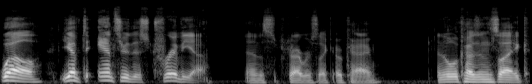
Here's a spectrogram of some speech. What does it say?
well, you have to answer this trivia. And the subscriber's like, okay. And the little cousin's like,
